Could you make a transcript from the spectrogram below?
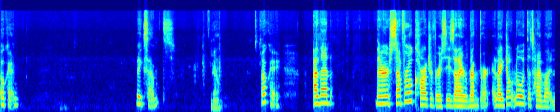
Okay. Makes sense. Yeah. Okay. And then there are several controversies that I remember, and I don't know what the timeline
